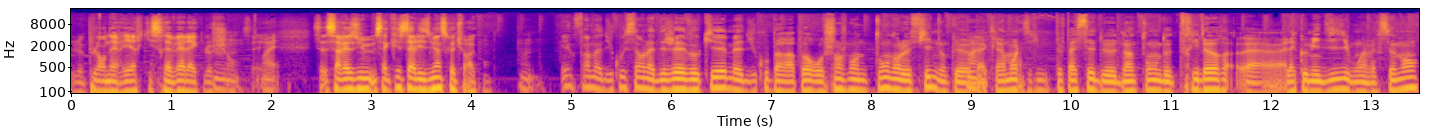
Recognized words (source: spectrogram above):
le plan derrière qui se révèle avec le chant. Mm, ouais. Ça, ça résume, ça cristallise bien ce que tu racontes. Et enfin, bah, du coup, ça, on l'a déjà évoqué, mais du coup, par rapport au changement de ton dans le film, donc, euh, Ouais. bah, clairement, ces films peuvent passer de- d'un ton de thriller à, à la comédie ou inversement.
